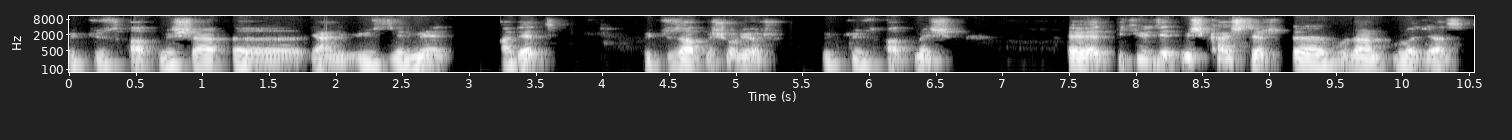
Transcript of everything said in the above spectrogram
360'a e, yani 120 adet 360 oluyor. 360 Evet, 270 kaçtır? Ee, buradan bulacağız.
